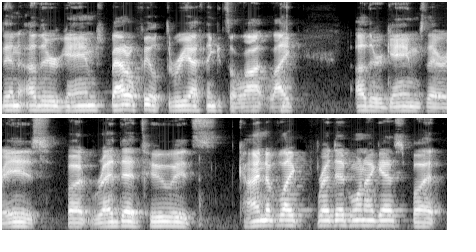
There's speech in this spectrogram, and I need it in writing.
than other games. Battlefield 3, I think it's a lot like other games there is, but Red Dead 2, it's kind of like Red Dead 1, I guess, but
